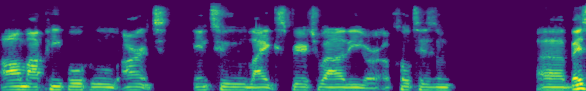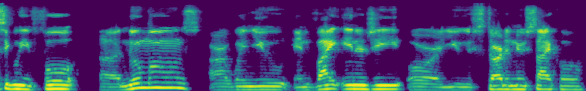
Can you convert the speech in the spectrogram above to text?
all my people who aren't into like spirituality or occultism, uh basically full uh new moons are when you invite energy or you start a new cycle,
